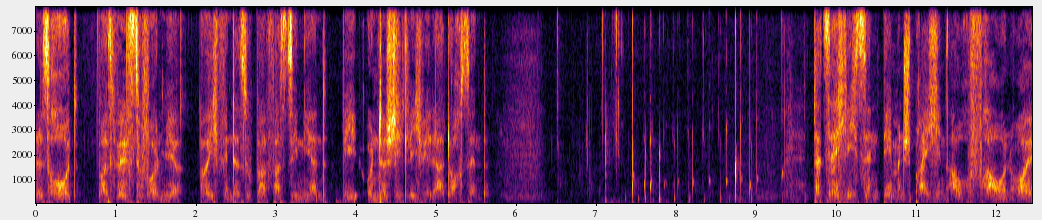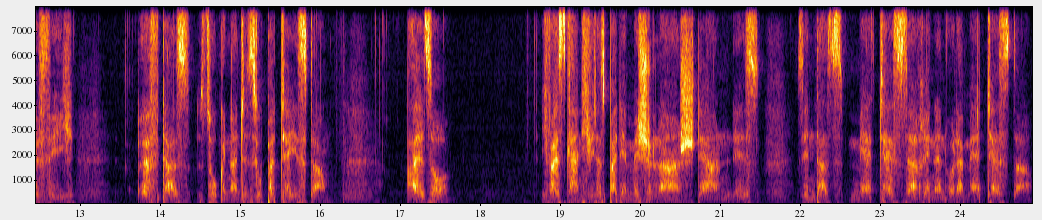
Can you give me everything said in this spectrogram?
ist rot. Was willst du von mir? Aber ich finde das super faszinierend, wie unterschiedlich wir da doch sind. Tatsächlich sind dementsprechend auch Frauen häufig öfters sogenannte Supertaster. Also, ich weiß gar nicht, wie das bei den Michelin-Sternen ist. Sind das mehr Testerinnen oder mehr Tester?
